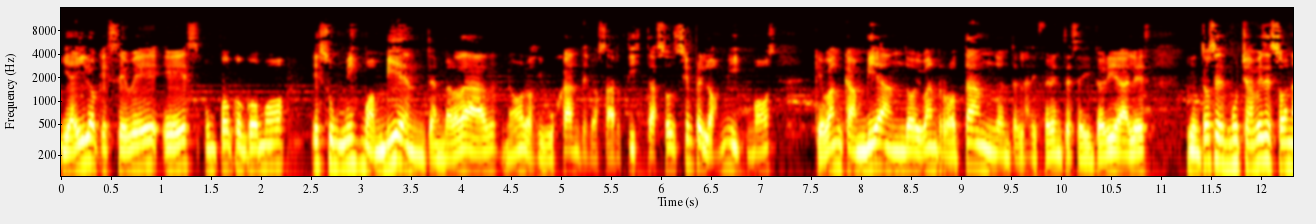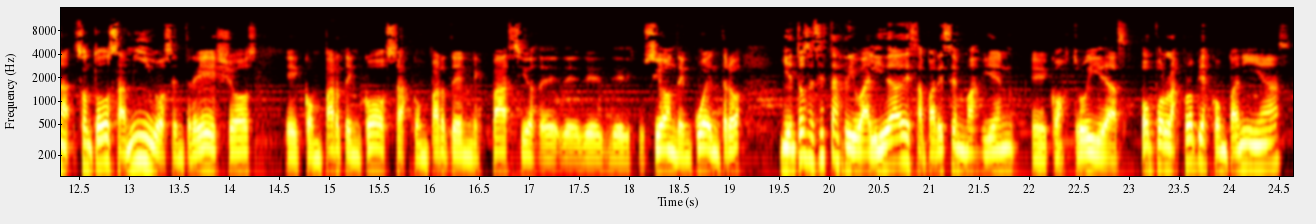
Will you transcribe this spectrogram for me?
y ahí lo que se ve es un poco como es un mismo ambiente, en verdad, ¿no? Los dibujantes, los artistas son siempre los mismos, que van cambiando y van rotando entre las diferentes editoriales, y entonces muchas veces son, son todos amigos entre ellos, eh, comparten cosas, comparten espacios de, discusión, de encuentro, y entonces estas rivalidades aparecen más bien eh, construidas o por las propias compañías,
